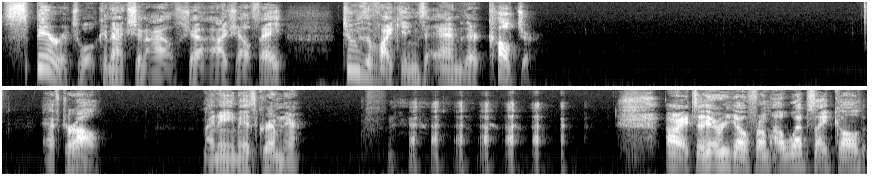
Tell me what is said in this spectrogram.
spiritual connection, I'll sh- I shall say, to the Vikings and their culture. After all, my name is Grimnir. all right, so here we go from a website called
